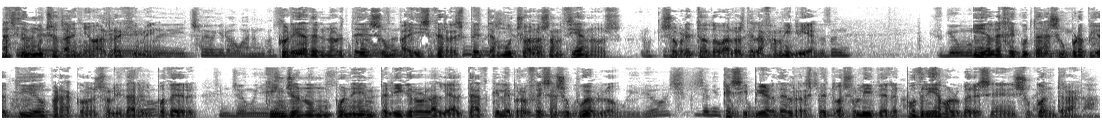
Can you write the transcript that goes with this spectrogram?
hace mucho daño al régimen. Corea del Norte es un país que respeta mucho a los ancianos, sobre todo a los de la familia, y al ejecutar a su propio tío para consolidar el poder, Kim Jong-un pone en peligro la lealtad que le profesa su pueblo, que si pierde el respeto a su líder podría volverse en su contra.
